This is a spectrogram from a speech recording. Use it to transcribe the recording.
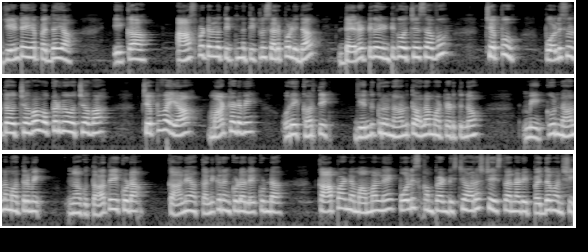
ఏంటయ్యా పెద్దయ్యా? ఇక హాస్పిటల్లో తిట్టిన తిట్లు సరిపోలేదా? డైరెక్ట్గా ఇంటికి వచ్చేసావు? చెప్పు పోలీసులతో వచ్చావా? ఒక్కడివే వచ్చావా? చెప్పువయ్యా మాట్లాడవే. ఒరే కార్తీక్ ఎందుకురా నాన్నతో అలా మాట్లాడుతున్నావు? మీకు నాన్న మాత్రమే నాకు తాతయ్య కూడా కానీ ఆ కనికరం కూడా లేకుండా కాపాడిన మమ్మల్ని పోలీస్ కంప్లైంట్ ఇచ్చి అరెస్ట్ చేస్తాన్నాడు ఈ పెద్ద మనిషి.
